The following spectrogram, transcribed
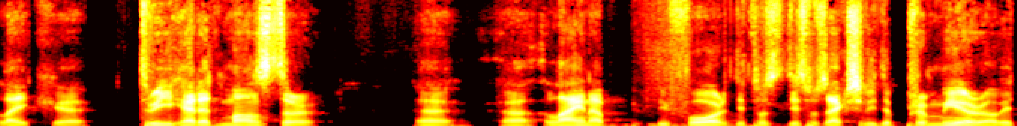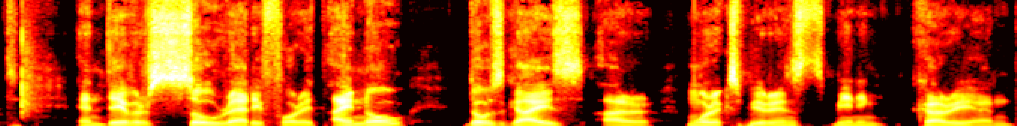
like uh, three-headed monster uh, uh, lineup before. This was this was actually the premiere of it, and they were so ready for it. I know those guys are more experienced, meaning Curry and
